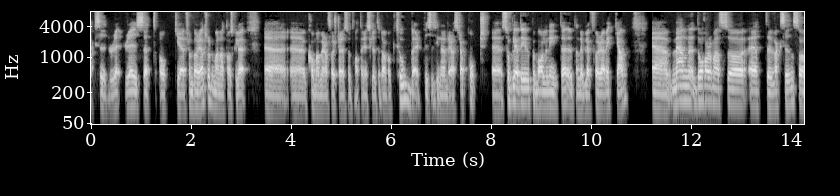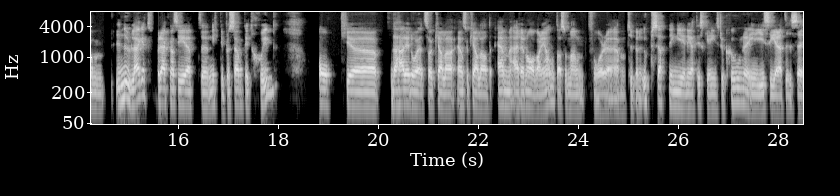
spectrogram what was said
vaccinracet och eh, från början trodde man att de skulle eh, eh komma med de första resultaten i slutet av oktober, precis innan deras rapport. Eh, så blev det ju uppenbarligen inte, utan det blev förra veckan. Eh, men då har de alltså ett vaccin som i nuläget beräknas ge ett eh, 90-procentigt skydd. Och eh, Det här är då ett så kallad, en så kallad mRNA-variant, alltså man får en typ en uppsättning genetiska instruktioner injicerat i sig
